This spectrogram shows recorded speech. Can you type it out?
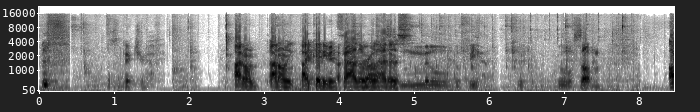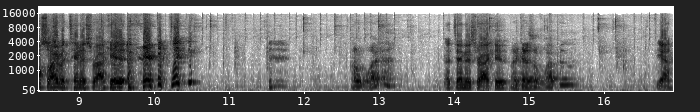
What's the picture of? I don't. I don't. I can't even fathom where that is. In the middle of the field. Ooh, something. Also, I have a tennis racket. Apparently, A what? a a tennis racket. Like as a weapon? Yeah.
